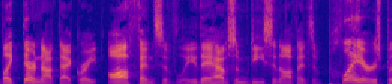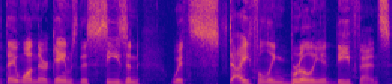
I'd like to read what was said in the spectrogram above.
like they're not that great offensively. They have some decent offensive players, but they won their games this season with stifling brilliant defense.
